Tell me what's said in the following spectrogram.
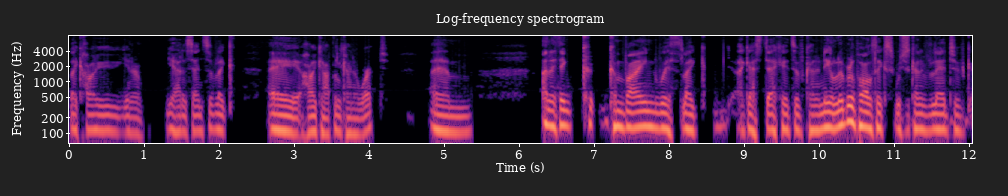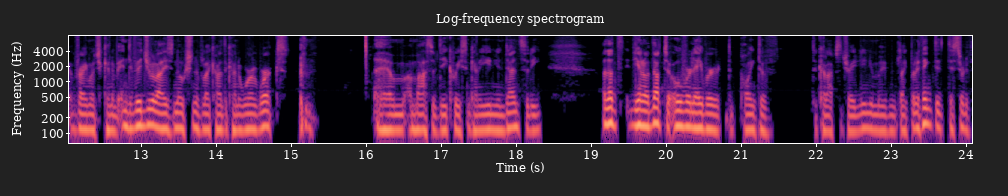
like how you know you had a sense of like, a how capital kind of worked, um, and I think c- combined with like I guess decades of kind of neoliberal politics, which has kind of led to very much a kind of individualized notion of like how the kind of world works. um, a massive decrease in kind of union density, and that's you know not to overlabor the point of the collapse of trade union movement, like, but I think that the sort of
